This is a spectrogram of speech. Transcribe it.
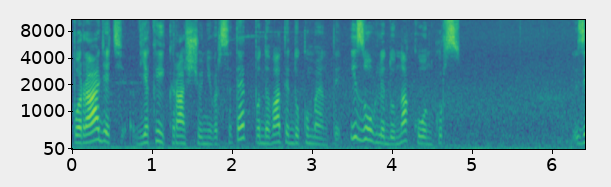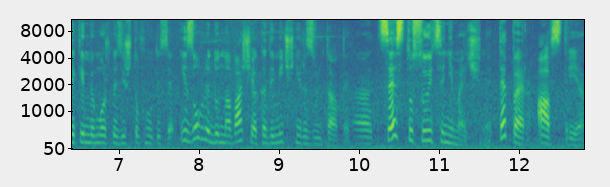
порадять, в який кращий університет подавати документи. І з огляду на конкурс, з яким ви можете зіштовхнутися, і з огляду на ваші академічні результати. Е, Це стосується Німеччини. Тепер Австрія.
